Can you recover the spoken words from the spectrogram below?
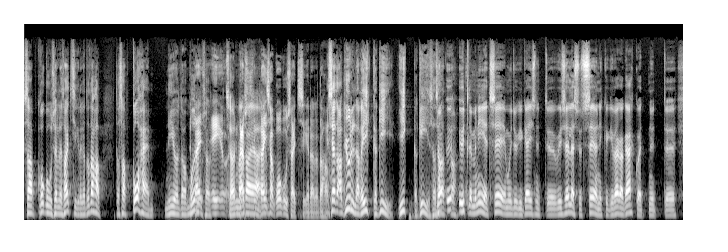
saab kogu selle satsi, kellega ta tahab, ta saab kohe nii-öelda mõnusalt. see on väga hea. ta ei saa kogu satsi, keda ta tahab. seda küll, aga ikkagi, ikkagi sa saad no,. No. ütleme nii, et see muidugi käis nüüd või selles suhtes, see on ikkagi väga kähku, et nüüd äh,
